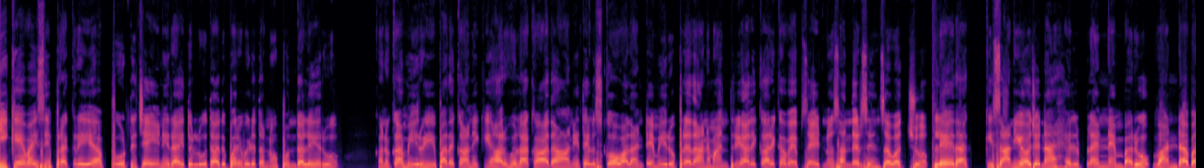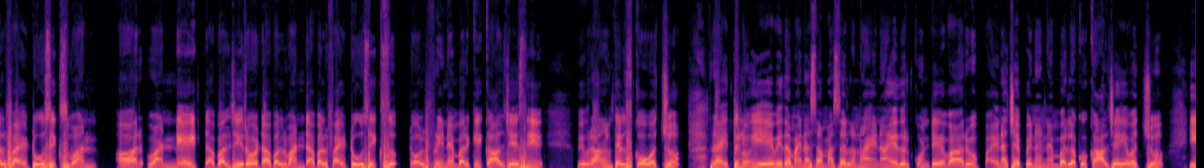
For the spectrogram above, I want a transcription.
ఈ కేవైసీ ప్రక్రియ పూర్తి చేయని రైతులు తదుపరి విడతను పొందలేరు. కనుక మీరు ఈ పథకానికి అర్హులా కాదా అని తెలుసుకోవాలంటే మీరు ప్రధానమంత్రి అధికారిక వెబ్సైట్ను సందర్శించవచ్చు లేదా Kisan Yojana helpline number one double five two six one or one eight double zero double one double five two six toll free నెంబర్కి కాల్ చేసి వివరాలను తెలుసుకోవచ్చు. రైతులు ఏ విధమైన సమస్యలను అయినా ఎదుర్కొంటే వారు పైన చెప్పిన నెంబర్లకు కాల్ చేయవచ్చు.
